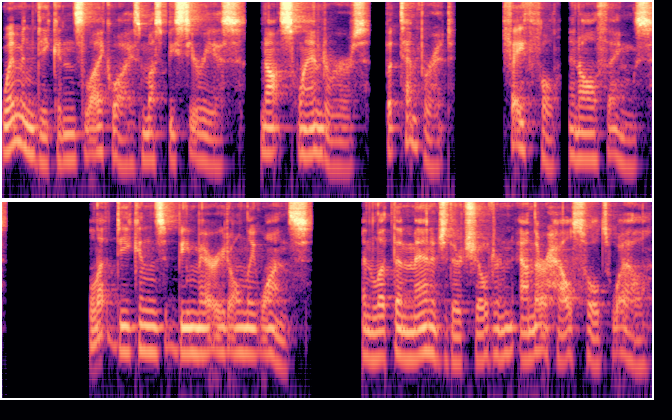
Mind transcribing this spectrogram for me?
Women deacons likewise must be serious, not slanderers, but temperate, faithful in all things. Let deacons be married only once, and let them manage their children and their households well.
